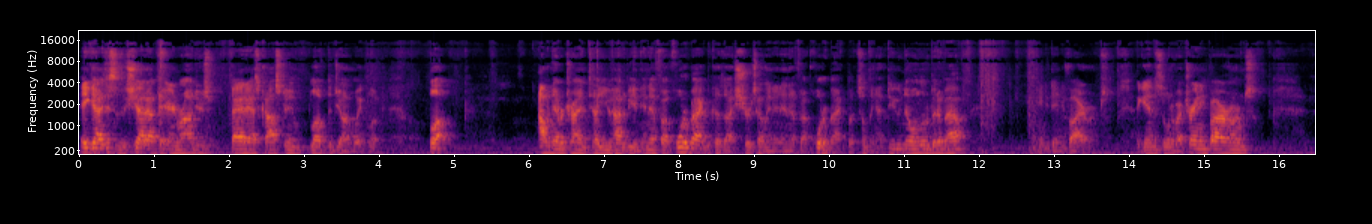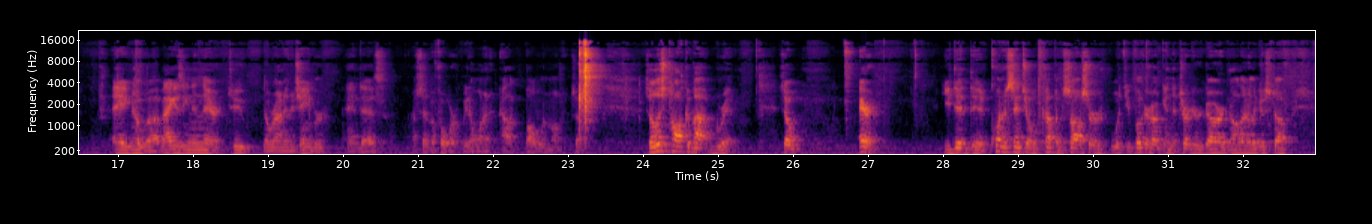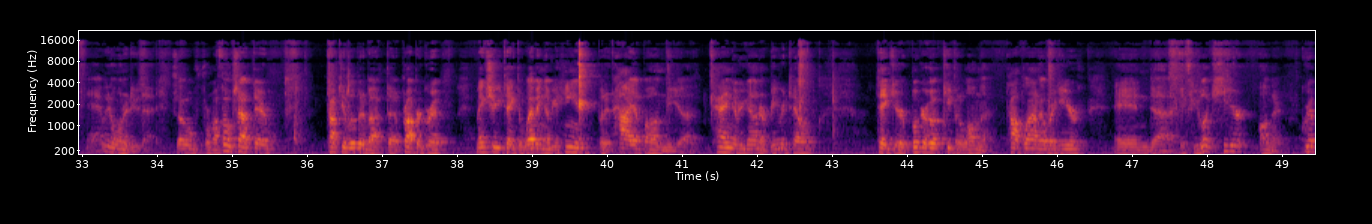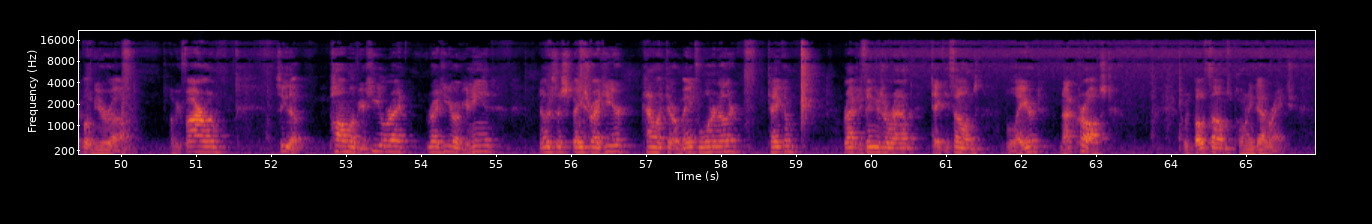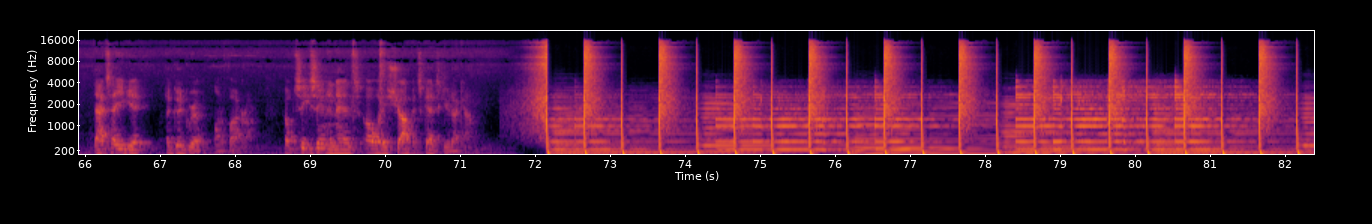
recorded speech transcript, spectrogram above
Hey guys, this is a shout out to Aaron Rodgers. Badass costume, love the John Wick look. But I would never try and tell you how to be an NFL quarterback because I sure ain't an NFL quarterback. But something I do know a little bit about, handy dandy firearms. Again, this is one of our training firearms. A, no uh, magazine in there. Two, no round in the chamber. And as I've said before, we don't want an Alec Baldwin moment. So, so let's talk about grip. So, Eric, you did the quintessential cup and saucer with your booger hook and the trigger guard and all that other good stuff. Yeah, we don't want to do that. So for my folks out there, talk to you a little bit about the proper grip. Make sure you take the webbing of your hand, put it high up on the uh, tang of your gun or beaver tail. Take your booger hook, keep it along the top line over here. And uh, if you look here on the grip of your uh, of your firearm, see the palm of your heel right right here of your hand. Notice this space right here, kind of like they were made for one another. Take them, wrap your fingers around, take your thumbs, layered, not crossed, with both thumbs pointing down range. That's how you get a good grip on a firearm. Hope to see you soon, and as always, shop at skydasgear.com.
